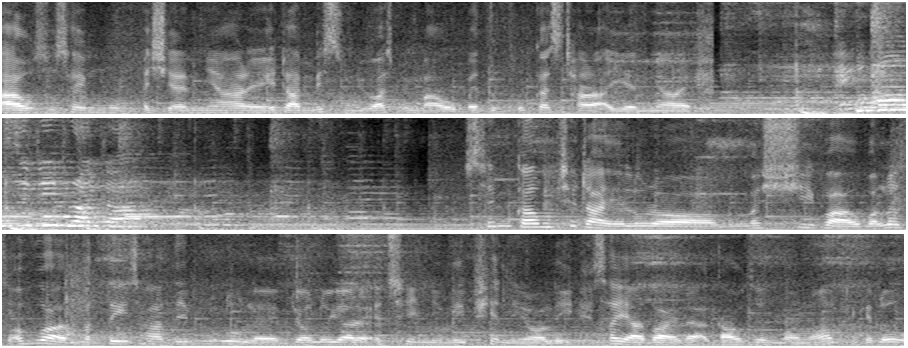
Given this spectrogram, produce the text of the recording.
အောက်ဆူဆိုင်မှုအရန်များတယ်ဒါ Miss Universe မြန်မာကိုပဲသူ focus ထားတာအရန်များတယ်မြန်မာ City Driver စင်ကောင်းဖြစ်တာရဲ့လို့တော့မရှိပါဘူးဘာလို့လဲဆိုအခုကမသေးချာသေးဘူးလို့လည်းပြောလို့ရတဲ့အခြေအနေလေးဖြစ်နေတော့လေဆက်ရသွားရင်လည်းအကောင်းဆုံးပေါ့နော်တကယ်လို့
